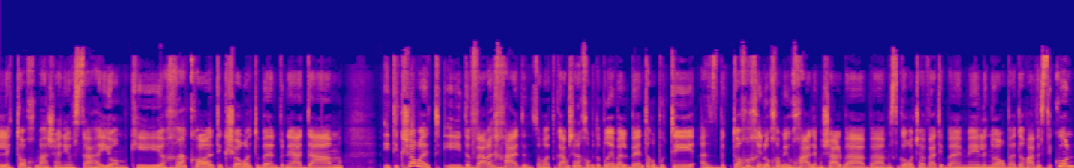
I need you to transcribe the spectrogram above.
לתוך מה שאני עושה היום, כי אחרי הכל תקשורת בין בני אדם היא תקשורת, היא דבר אחד. זאת אומרת, גם כשאנחנו מדברים על בין תרבותי, אז בתוך החינוך המיוחד, למשל במסגרות שעבדתי בהן לנוער בהדרה וסיכון,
